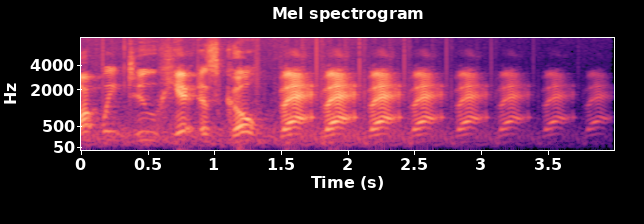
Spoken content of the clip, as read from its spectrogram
What we do here is go back, back, back, back, back, back, back, back.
